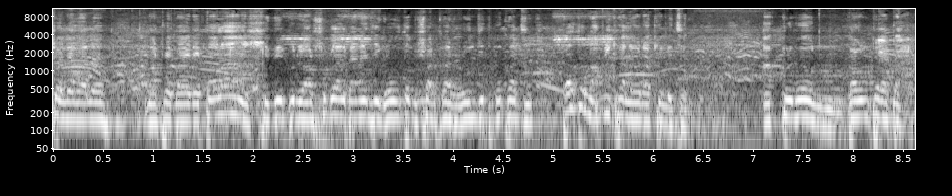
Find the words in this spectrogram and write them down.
চলে গেল মাঠে বাইরে পলাশ সিদ্দিরপুরের অশোকলাল ব্যানার্জি, গৌতম সরকার, রঞ্জিত মুখার্জি। কত নামি খেলে ওরা খেলেছেন। আক্রমণ কাউন্টার অ্যাটাক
